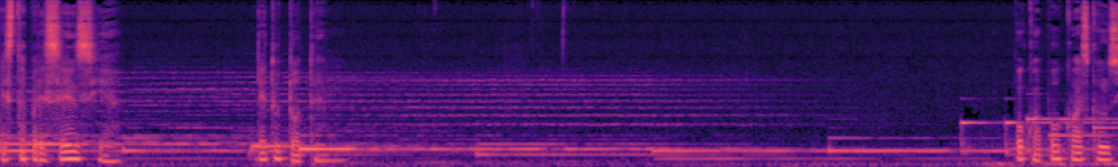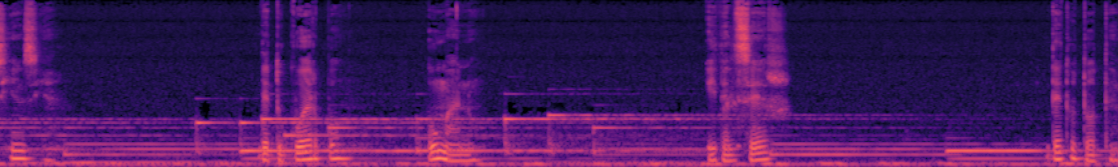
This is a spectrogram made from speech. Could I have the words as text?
esta presencia de tu tótem. Poco a poco haz conciencia de tu cuerpo humano y del ser de tu tótem,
